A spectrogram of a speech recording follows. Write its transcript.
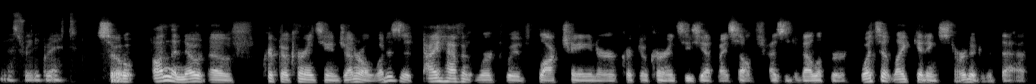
That's really great. So, on the note of cryptocurrency in general, what is it? I haven't worked with blockchain or cryptocurrencies yet myself as a developer. What's it like getting started with that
